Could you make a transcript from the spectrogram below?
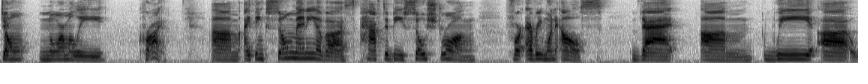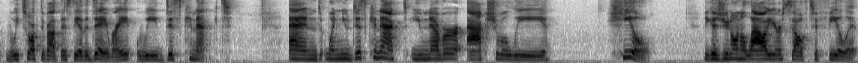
don't normally cry. Um, I think so many of us have to be so strong for everyone else that um, we uh, we talked about this the other day, right? We disconnect and when you disconnect, you never actually heal because you don't allow yourself to feel it.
